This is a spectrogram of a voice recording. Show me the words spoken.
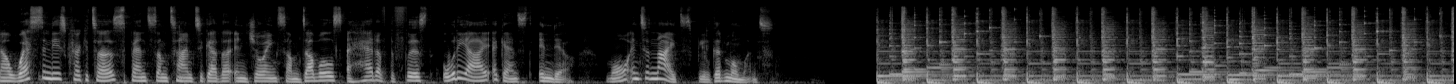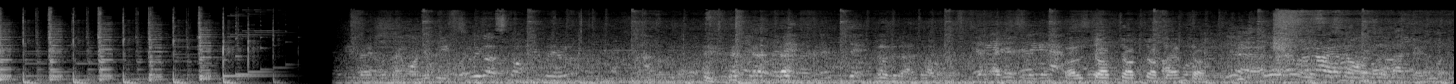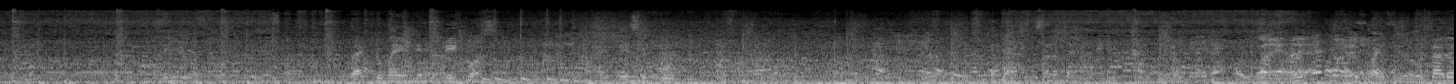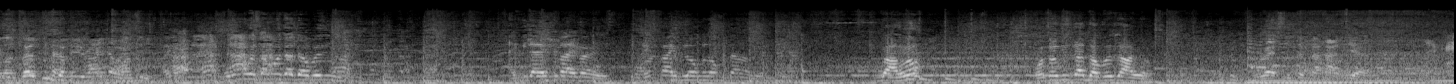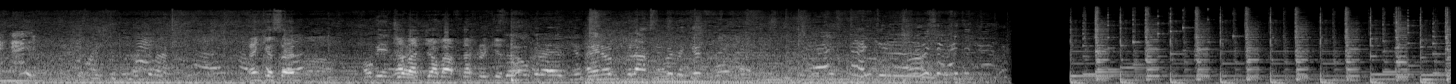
Now, West Indies cricketers spent some time together enjoying some doubles ahead of the first ODI against India. More in tonight's Feel Good Moment. we got stop Well, chop, chop, chop, them chop. Back to my Indian street boss. Basic food. The? I feel like five already. I five long, long time ago. What these doubles are? Rest it in my hand here. Thank you, son. Hope you Have enjoy. a job after cricket. So how can I help you? I know people asking for the kit.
